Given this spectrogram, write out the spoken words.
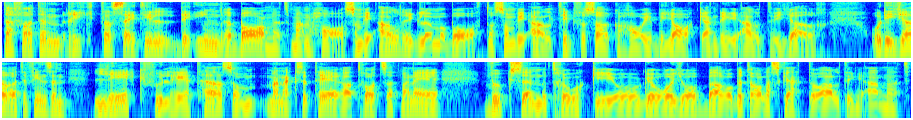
Därför att den riktar sig till det inre barnet man har som vi aldrig glömmer bort och som vi alltid försöker ha i bejakande i allt vi gör. Och det gör att det finns en lekfullhet här som man accepterar trots att man är vuxen och tråkig och går och jobbar och betalar skatt och allting annat.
